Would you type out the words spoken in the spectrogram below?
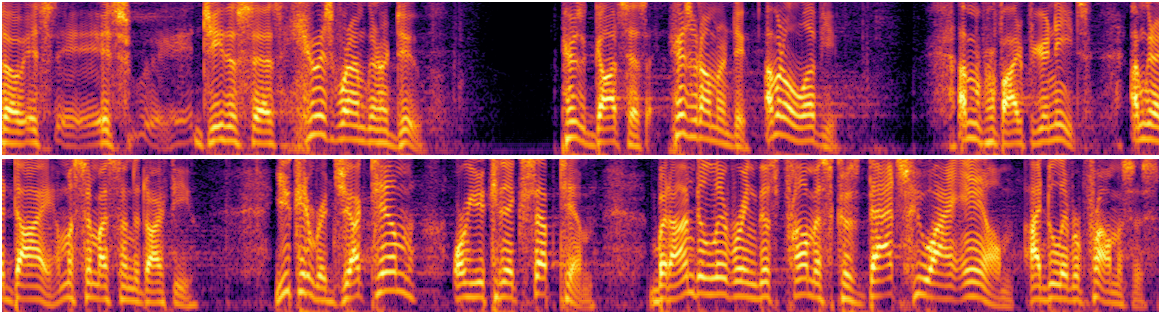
So it's, it's, Jesus says, here's what I'm going to do. Here's what God says, here's what I'm going to do. I'm going to love you. I'm going to provide for your needs. I'm going to die. I'm going to send my son to die for you. You can reject him or you can accept him. But I'm delivering this promise because that's who I am. I deliver promises.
